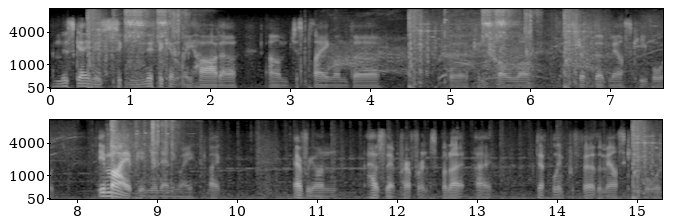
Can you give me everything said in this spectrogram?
and this game is significantly harder um, just playing on the the controller instead of the mouse keyboard. In my opinion, anyway. Like everyone has their preference, but I I definitely prefer the mouse keyboard.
